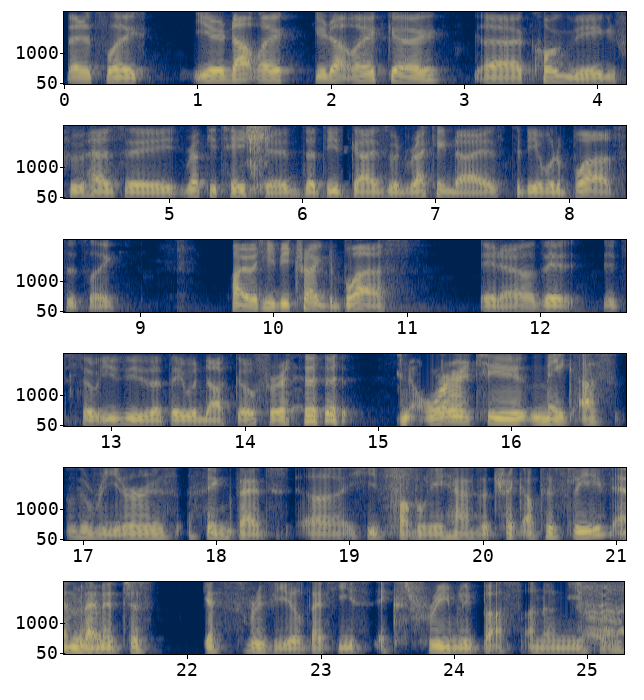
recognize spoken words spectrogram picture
but it's like you're not like you're not like uh, uh, Kongming, who has a reputation that these guys would recognize to be able to bluff. So it's like, why would he be trying to bluff? You know, that it's so easy that they would not go for it. in order to make us the readers think that uh, he probably has a trick up his sleeve and then Uh-huh. it just gets revealed that he's extremely buff underneath his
